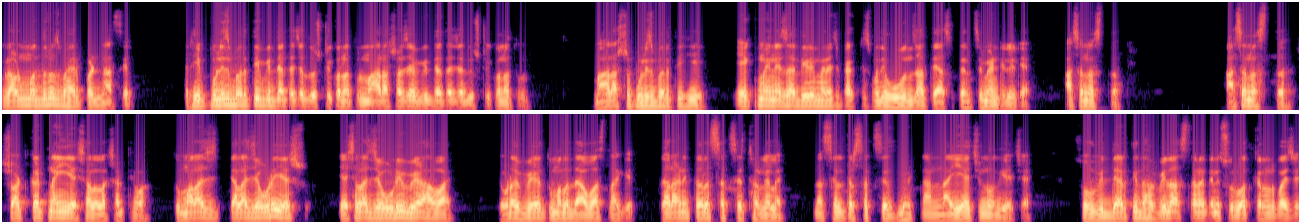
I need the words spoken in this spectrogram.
ग्राउंड मधूनच बाहेर पडणं असेल तर ही पोलीस भरती विद्यार्थ्याच्या दृष्टिकोनातून महाराष्ट्राच्या विद्यार्थ्याच्या दृष्टिकोनातून महाराष्ट्र पोलीस भरती ही एक महिन्याच्या दीड महिन्याच्या प्रॅक्टिसमध्ये होऊन जाते असं त्यांची मेंटॅलिटी आहे. असं नसतं. असं नसतं. शॉर्टकट नाही यशाला लक्षात ठेवा. तुम्हाला त्याला जेवढे यश यशाला जेवढी वेळ हवा आहे तेवढा वेळ तुम्हाला द्यावाच लागेल. तर आणि तरच सक्सेस ठरलेला आहे. नसेल तर सक्सेस भेटणार नाही याची नोंद घ्यायची आहे. सो विद्यार्थी दहावीला असताना त्यांनी सुरुवात करायला पाहिजे.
